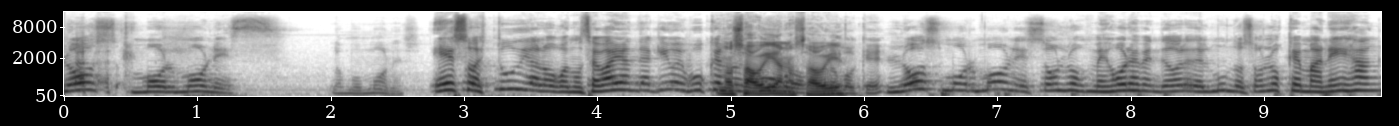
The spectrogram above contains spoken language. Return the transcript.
Los mormones. Los mormones. Eso estudialo cuando se vayan de aquí hoy busquen. No sabía, no sabía. ¿Pero por qué? Los mormones son los mejores vendedores del mundo, son los que manejan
